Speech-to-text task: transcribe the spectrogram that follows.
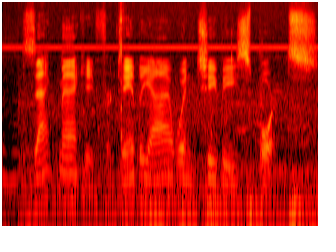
Mm-hmm. Zach Mackey for Daily Iowan TV Sports.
